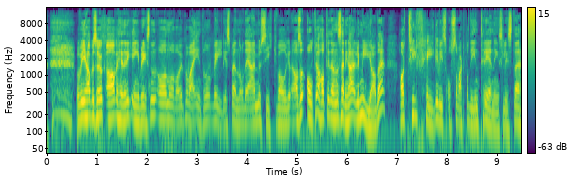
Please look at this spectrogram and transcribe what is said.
Og vi har besøk av Henrik Ingebrigtsen, og nå var vi på vei inn på noe veldig spennende, og det er musikkvalg. Altså, alt vi har hatt i denne sendinga, eller mye av det, har tilfeldigvis også vært på din treningsliste.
